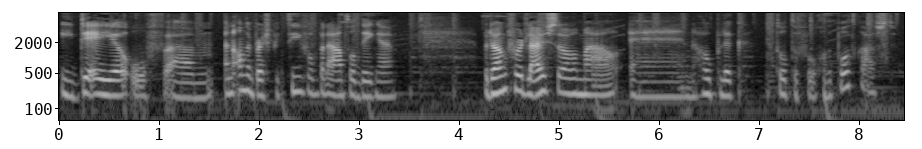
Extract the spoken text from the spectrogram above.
ideeën, of um, een ander perspectief op een aantal dingen. Bedankt voor het luisteren allemaal en hopelijk tot de volgende podcast.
